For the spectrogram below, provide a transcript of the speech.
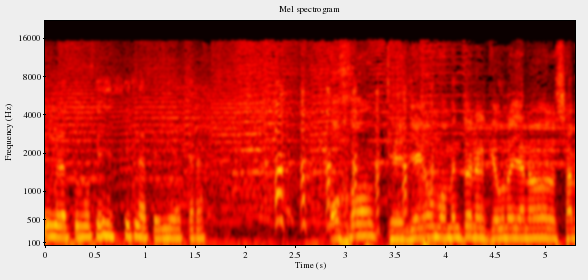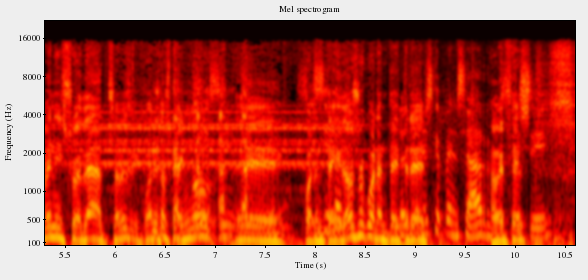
y me lo tuvo que decir la pediatra. Ojo, que llega un momento en el que uno ya no sabe ni su edad, ¿sabes? ¿Y ¿Cuántos tengo? Eh, ¿42 Sí, sí, lo- o 43? Lo tienes que pensar. A veces. Sí, sí.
